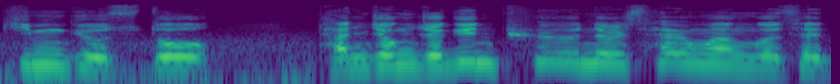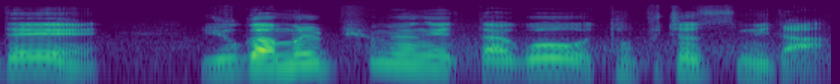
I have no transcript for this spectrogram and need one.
김 교수도 단정적인 표현을 사용한 것에 대해 유감을 표명했다고 덧붙였습니다.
